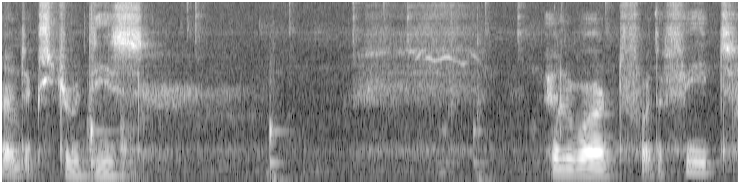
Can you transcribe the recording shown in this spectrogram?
And extrude these inward for the feet.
